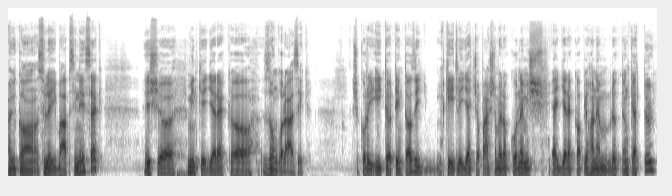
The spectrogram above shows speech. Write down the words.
ők a szülei bábszínészek, és mindkét gyerek zongorázik. És akkor így történt az, így két légy egy csapásra, mert akkor nem is egy gyerek kapja, hanem rögtön kettő.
